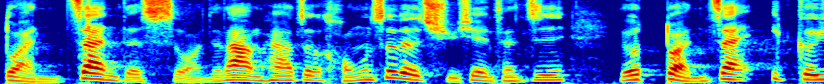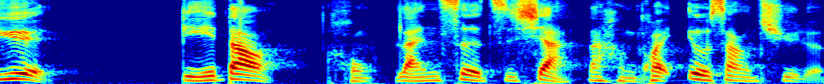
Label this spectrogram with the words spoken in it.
短暂的死亡，大家我们看到这个红色的曲线，曾经有短暂一个月跌到。红蓝色之下，那很快又上去了。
